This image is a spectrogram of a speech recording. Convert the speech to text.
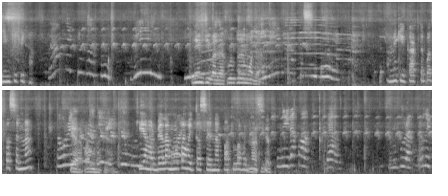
নিমকি পিঠা। নেমটি বাজা কুরকুরে মজা। আপনি কি কাটতে পারতেছেন না? কে না কে কি আমার বেলা মোটা হইতাছে না পাতলা না হইতাছে? ঠিক আছে। তুমি দেখো দাও আমি পুরো অনেক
